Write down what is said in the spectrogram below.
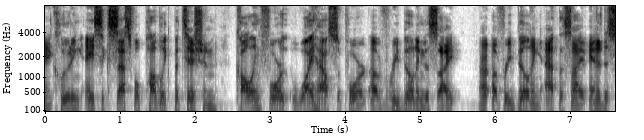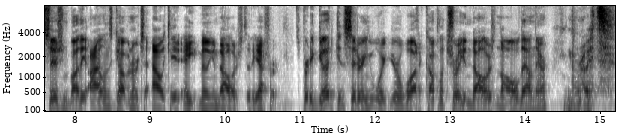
including a successful public petition calling for White House support of rebuilding the site uh, of rebuilding at the site and a decision by the island's governor to allocate $8 million to the effort. It's pretty good considering you're what, a couple of trillion dollars in the hole down there? Right.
